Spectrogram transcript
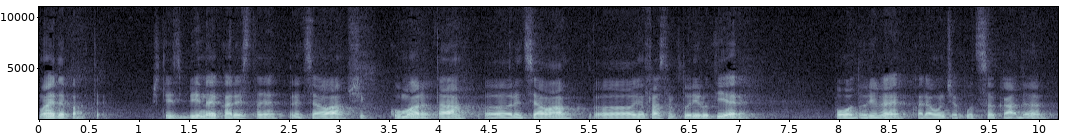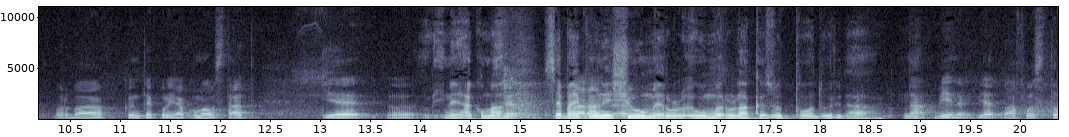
Mai departe, știți bine care este rețeaua și cum arăta uh, rețeaua uh, infrastructurii rutiere. Podurile care au început să cadă, vorba cântecului acum au stat, E, uh, bine, acum se, se mai arată. pune și umărul, umărul la căzut poduri, da? Da, bine. A fost o,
